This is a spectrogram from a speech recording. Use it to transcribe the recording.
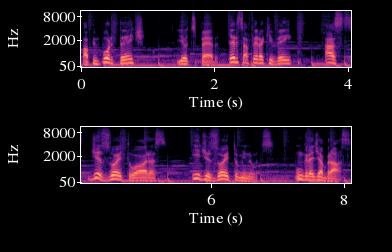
Papo importante e eu te espero terça-feira que vem às 18 horas e 18 minutos. Um grande abraço.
